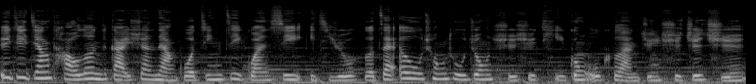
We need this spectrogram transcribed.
预计将讨论改善两国经济关系，以及如何在俄乌冲突中持续提供乌克兰军事支持。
